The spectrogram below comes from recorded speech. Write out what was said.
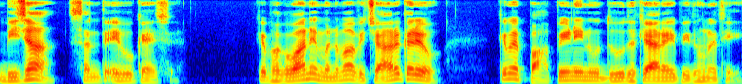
બીજા સંત એવું કહે છે કે ભગવાને મનમાં વિચાર કર્યો કે મેં પાપીણીનું દૂધ ક્યારેય પીધું નથી.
